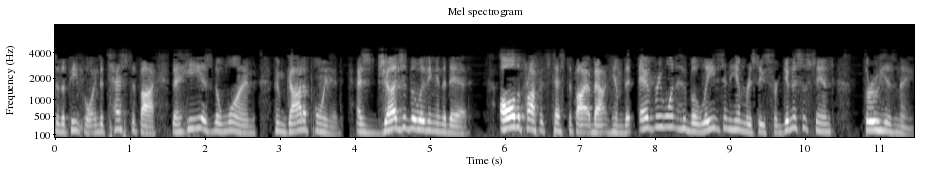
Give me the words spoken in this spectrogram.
to the people and to testify that he is the one whom God appointed as judge of the living and the dead. All the prophets testify about him that everyone who believes in him receives forgiveness of sins through his name.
